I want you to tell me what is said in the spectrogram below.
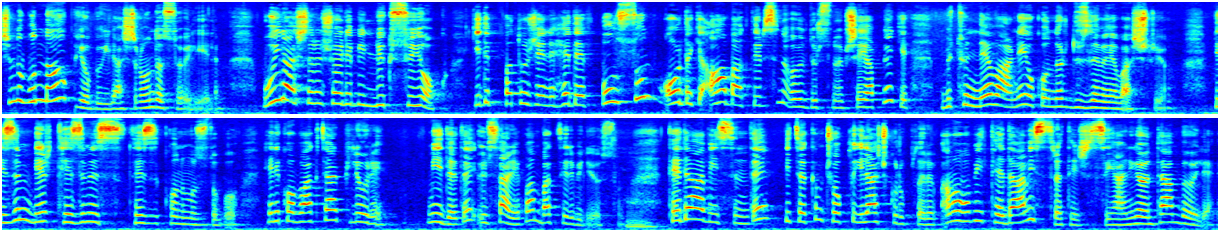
Şimdi bu ne yapıyor bu ilaçlar onu da söyleyelim. Bu ilaçların şöyle bir lüksü yok. Gidip patojeni hedef bulsun, oradaki A bakterisini öldürsün. Öyle bir şey yapmıyor ki. Bütün ne var ne yok onları düzlemeye başlıyor. Bizim bir tezimiz, tez konumuzdu bu. Helicobacter pylori midede ülser yapan bakteri biliyorsun. Tedavisinde bir takım çoklu ilaç grupları ama bu bir tedavi stratejisi yani yöntem böyle.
